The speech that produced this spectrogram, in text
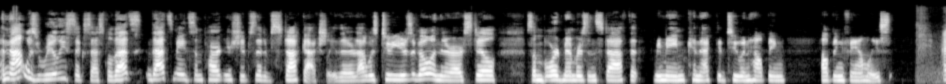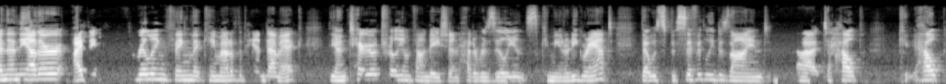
and that was really successful. That's that's made some partnerships that have stuck actually. There that was two years ago and there are still some board members and staff that remain connected to and helping helping families. And then the other i think thrilling thing that came out of the pandemic the ontario trillium foundation had a resilience community grant that was specifically designed uh, to help help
